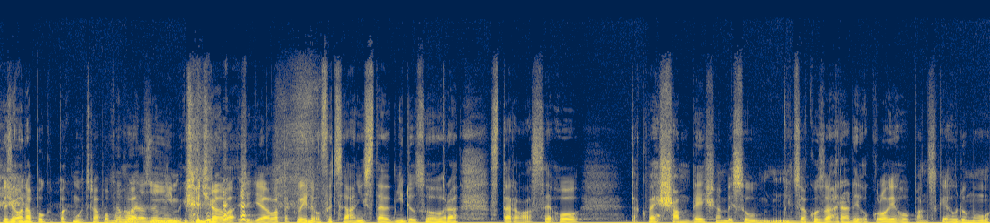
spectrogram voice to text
Takže ona pak, pak mu třeba pomáhala tím, že dělala, že dělala takový neoficiální stavební dozor a starala se o takové šamby. Šamby jsou něco jako zahrady okolo jeho panského domu,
